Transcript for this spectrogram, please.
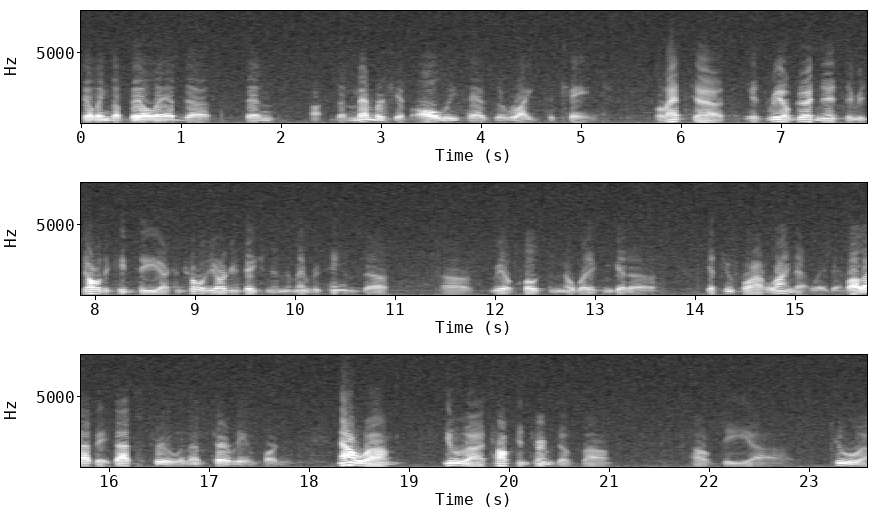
filling the bill, Ed, then the membership always has the right to change. Well, that is real good, and it's a result, it keeps the control of the organization in the members' hands real close, and nobody can get a get too far out of line that way. Then, Well, that's, that's true, and that's terribly important. Now, um, you uh, talked in terms of uh, of the uh, two uh,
